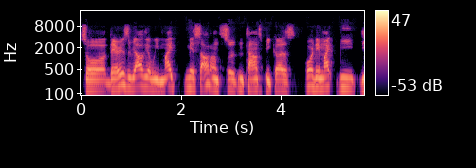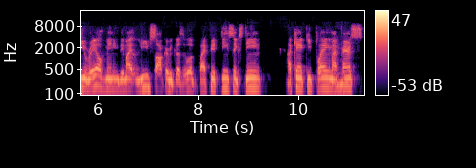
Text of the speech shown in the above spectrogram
So there is the reality that we might miss out on certain talents because, or they might be derailed, meaning they might leave soccer because look, by 15, 16, I can't keep playing. My mm-hmm. parents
